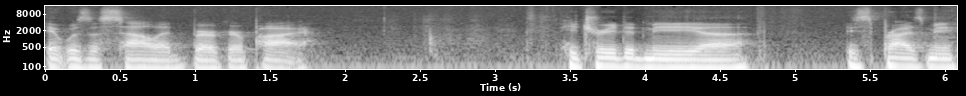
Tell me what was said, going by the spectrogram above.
It was a salad burger pie. He treated me, uh, he surprised me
